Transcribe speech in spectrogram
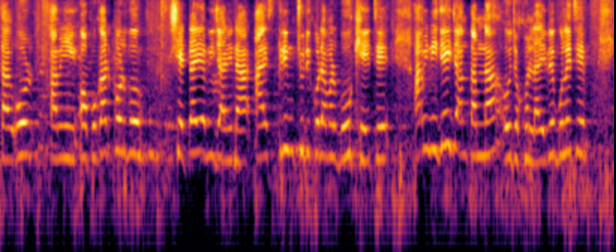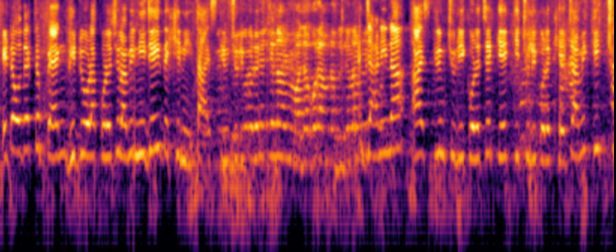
তা ওর আমি অপকার করব সেটাই আমি জানি না। আইসক্রিম চুরি করে আমার বউ খেয়েছে। আমি নিজেই জানতাম না ও যখন লাইভে বলেছে এটা ওদের একটা প্যাং ভিডিও ওরা করেছিল আমি নিজেই দেখিনি তা আইসক্রিম চুরি করে। জানি না আইসক্রিম চুরি করেছে কে কি চুরি করে খেয়েছে আমি কিচ্ছু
